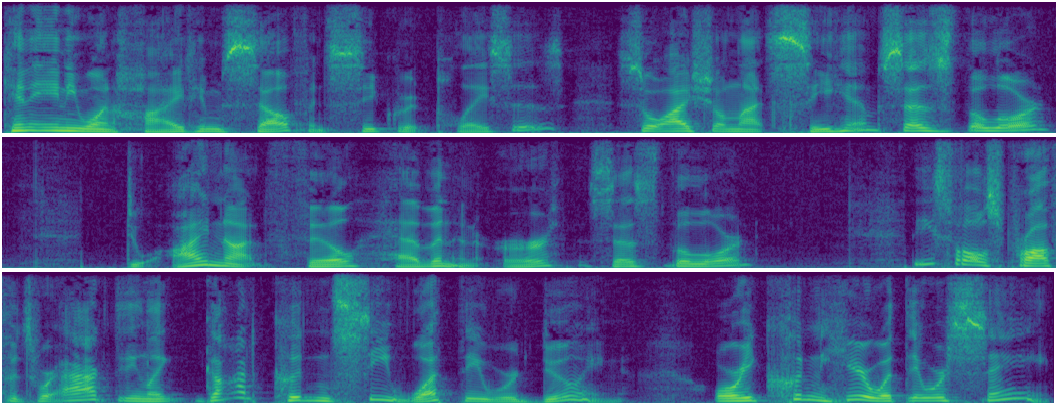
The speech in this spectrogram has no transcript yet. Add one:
Can anyone hide himself in secret places, so I shall not see him, says the Lord? Do I not fill heaven and earth, says the Lord? These false prophets were acting like God couldn't see what they were doing, or he couldn't hear what they were saying.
